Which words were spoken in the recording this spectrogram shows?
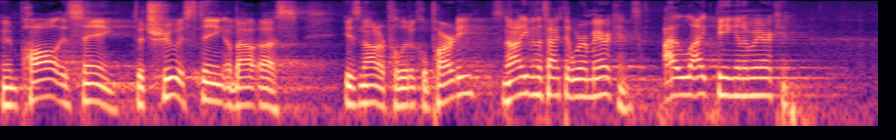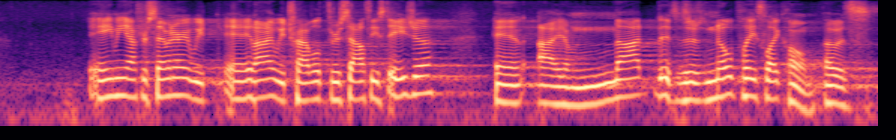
And Paul is saying the truest thing about us is not our political party, it's not even the fact that we're Americans. I like being an American. Amy, after seminary, we, and I, we traveled through Southeast Asia, and I am not, there's no place like home. I was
